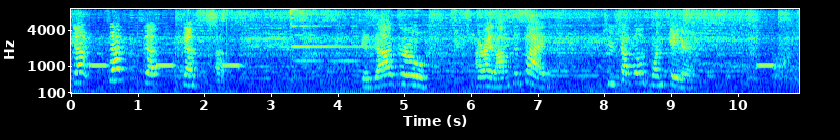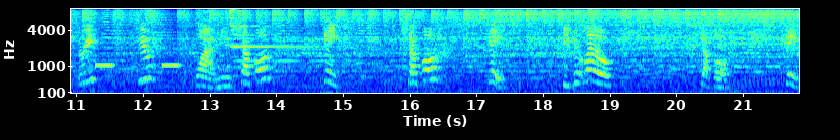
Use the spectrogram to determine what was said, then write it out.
step, step, step, step up. Good job, crew. All right, opposite side. Two shuffles, one skater. Three, two, one. You shuffle, skate. Shuffle, skate. Keep it low. Shuffle, skate.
